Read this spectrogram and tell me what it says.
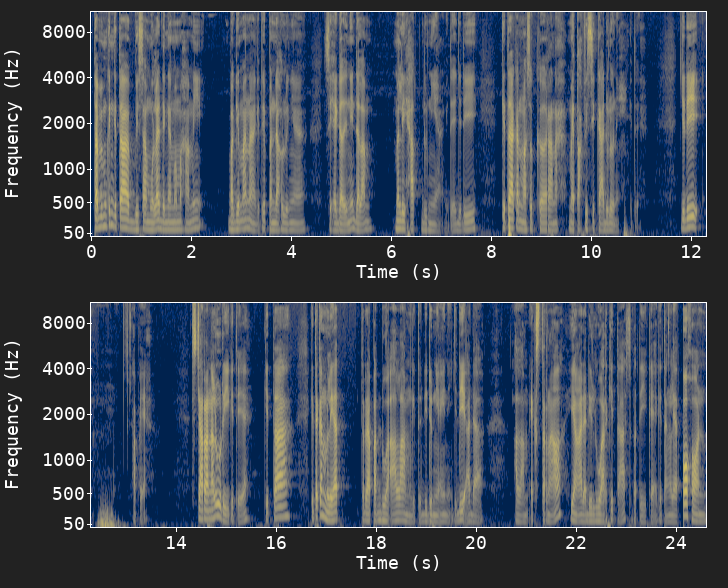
Tapi mungkin kita bisa mulai dengan memahami bagaimana gitu ya pendahulunya si Hegel ini dalam melihat dunia gitu ya. Jadi kita akan masuk ke ranah metafisika dulu nih gitu ya. Jadi apa ya? Secara naluri gitu ya. Kita kita kan melihat terdapat dua alam gitu di dunia ini. Jadi ada alam eksternal yang ada di luar kita seperti kayak kita ngelihat pohon,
